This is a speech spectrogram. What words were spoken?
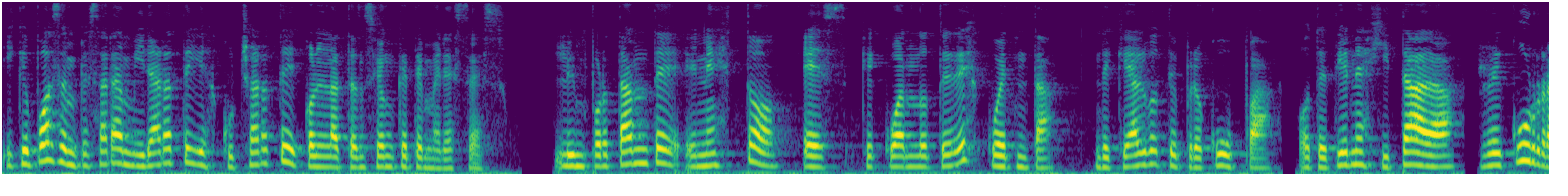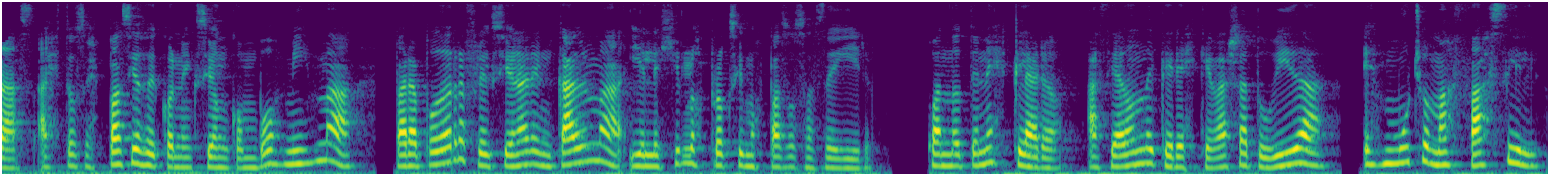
y que puedas empezar a mirarte y escucharte con la atención que te mereces. Lo importante en esto es que cuando te des cuenta de que algo te preocupa o te tiene agitada, recurras a estos espacios de conexión con vos misma para poder reflexionar en calma y elegir los próximos pasos a seguir. Cuando tenés claro hacia dónde querés que vaya tu vida, es mucho más fácil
